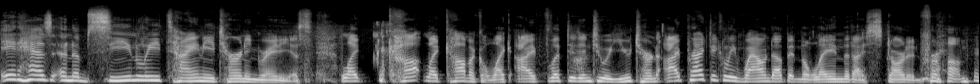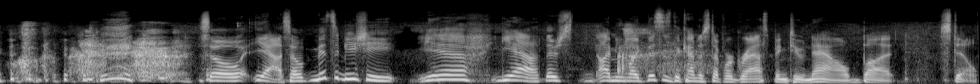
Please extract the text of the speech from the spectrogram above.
it has an obscenely tiny turning radius, like co- like comical. Like I flipped it into a U-turn. I practically wound up in the lane that I started from. so yeah, so Mitsubishi, yeah, yeah. There's, I mean, like this is the kind of stuff we're grasping to now, but still,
